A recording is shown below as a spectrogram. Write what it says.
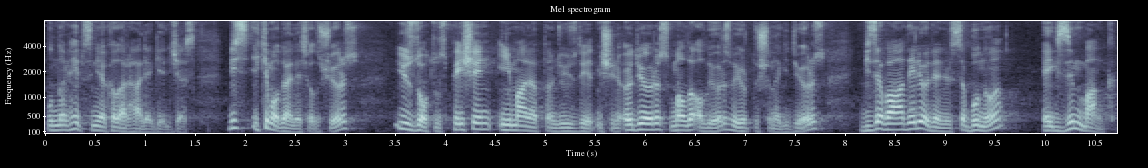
Bunların hepsini yakalar hale geleceğiz. Biz iki modelle çalışıyoruz. %30 peşin, imalattan önce %70'ini ödüyoruz, malı alıyoruz ve yurt dışına gidiyoruz. Bize vadeli ödenirse bunu Exim Bank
